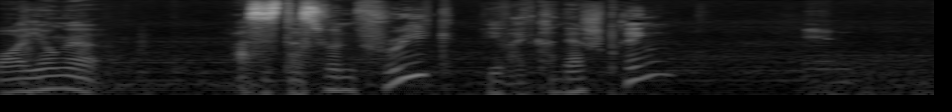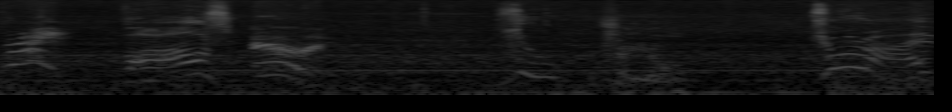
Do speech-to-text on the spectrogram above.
Boah, Junge. Was ist das für ein Freak? Wie weit kann der springen? To arrive.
